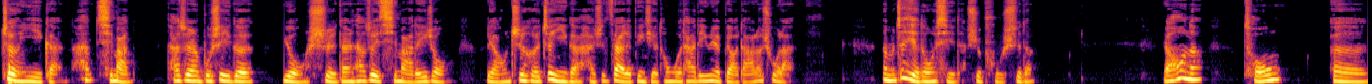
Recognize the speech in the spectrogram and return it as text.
正义感，他起码他虽然不是一个勇士，但是他最起码的一种良知和正义感还是在的，并且通过他的音乐表达了出来。那么这些东西是普世的。然后呢，从呃，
